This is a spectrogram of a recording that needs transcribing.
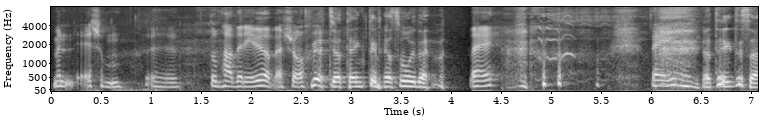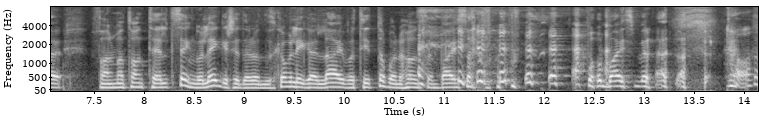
Men eftersom eh, de hade det över så, Vet du, jag tänkte när jag såg den. nej. nej, Jag tänkte så här, fan man tar en tältsäng och lägger sig där under, ska man ligga live och titta på när hönsen bajsar på, på bajsbrädan. ja, Det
